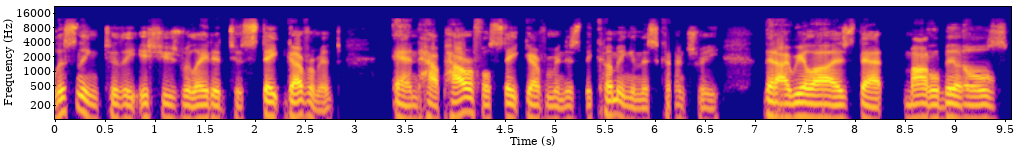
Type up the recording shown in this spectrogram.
listening to the issues related to state government and how powerful state government is becoming in this country that I realized that model bills,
